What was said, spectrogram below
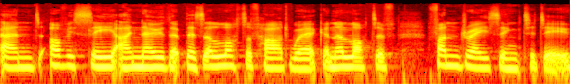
And obviously, I know that there's a lot of hard work and a lot of fundraising to do.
